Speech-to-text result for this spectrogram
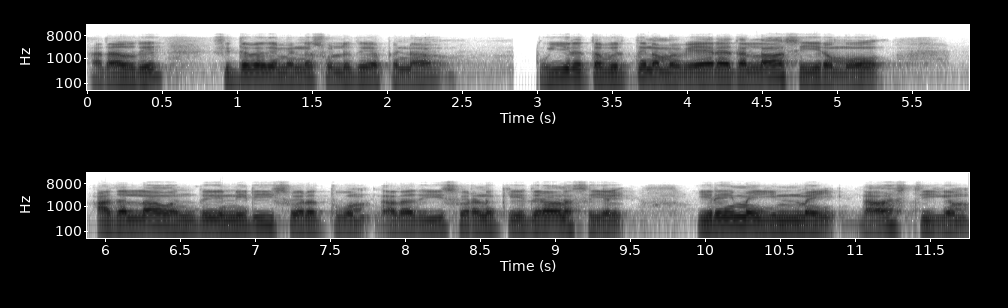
அதாவது சித்தவேதம் என்ன சொல்லுது அப்படின்னா உயிரை தவிர்த்து நம்ம வேற எதெல்லாம் செய்கிறோமோ அதெல்லாம் வந்து நிரீஸ்வரத்துவம் அதாவது ஈஸ்வரனுக்கு எதிரான செயல் இறைமை இன்மை நாஸ்திகம்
